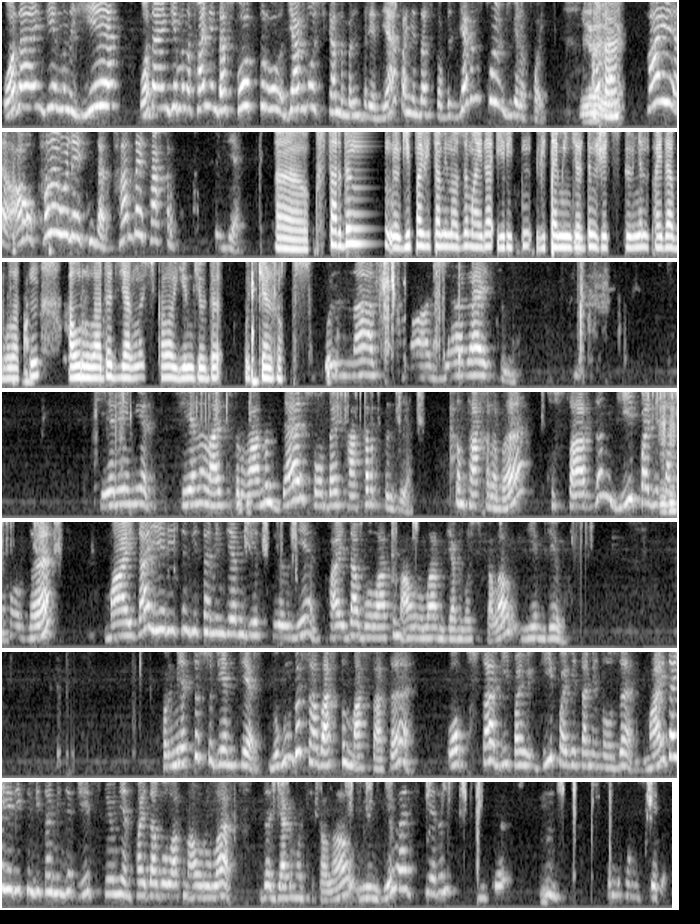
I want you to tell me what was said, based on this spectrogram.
Одан кейін міне е одан кейін міне фонендоскоп тұр ол диагностиканы білдіреді иә? Фонендоскоп. Біз диагноз қоюымыз керек қой. Иә, аха. қай ау қалай ойлайсыңдар? Қандай тақырып бізде Ә, құстардың гиповитаминозы майда еритін витаминдердің жетіспеуінен пайда болатын ауруларды диагностикалау емдеуді өткен жоқпыз. Гүлназ жарайсың. Керемет. Сенің айтып тұрғаның дәл сондай тақырып бізде. Тақырыбы құстардың гиповитаминозы майда еритін витаминдердің жетіспеуінен пайда болатын ауруларын диагностикалау емдеу. Құрметті студенттер бүгінгі сабақтың мақсаты ол құста гипо- гиповитаминозы майда еритін витаминдер жетіспеуінен пайда болатын ауруларды диагностикалау емдеу әдістерін түсінуіміз керек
